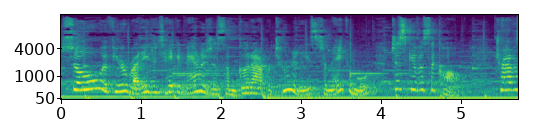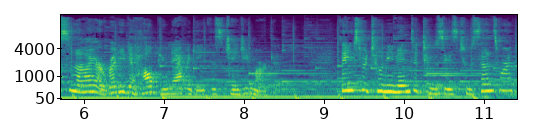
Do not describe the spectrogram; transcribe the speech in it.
So if you're ready to take advantage of some good opportunities to make a move, just give us a call. Travis and I are ready to help you navigate this changing market. Thanks for tuning in to Tuesday's Two Cents Worth.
